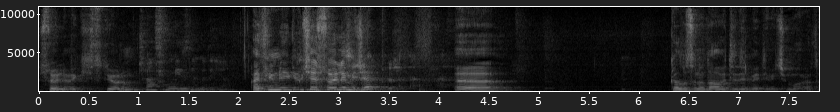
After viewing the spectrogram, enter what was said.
söylemek istiyorum. Sen filmi izlemedin ya. Hayır filmle ilgili bir şey söylemeyeceğim. Ee, galasına davet edilmediğim için bu arada.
